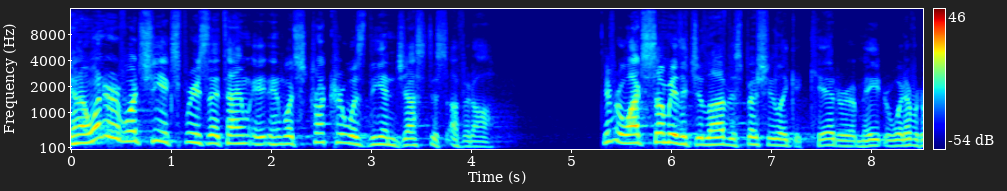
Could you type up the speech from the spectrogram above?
And I wonder if what she experienced at that time and what struck her was the injustice of it all. You ever watch somebody that you loved, especially like a kid or a mate or whatever,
